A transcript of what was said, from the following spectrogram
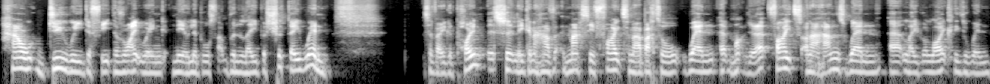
How do we defeat the right wing neoliberals that run Labour? Should they win? It's a very good point. It's certainly going to have massive fights in our battle when uh, yeah, fights on our hands when uh, Labour are likely to win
